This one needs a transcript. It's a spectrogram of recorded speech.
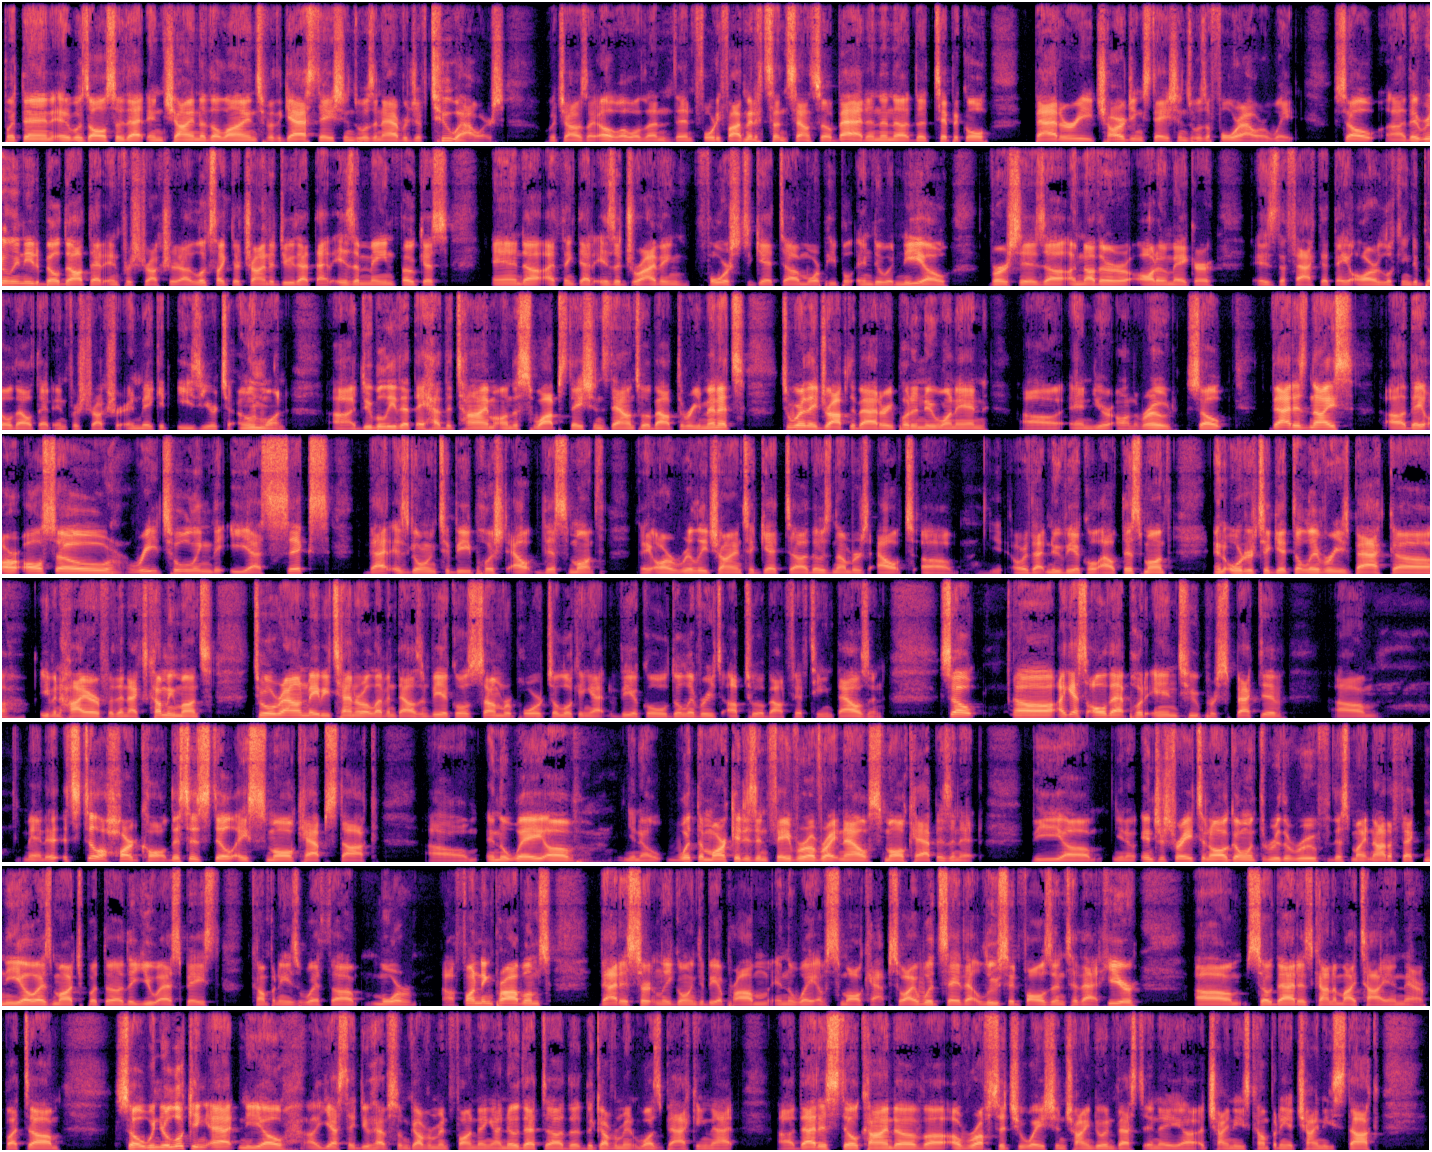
But then it was also that in China, the lines for the gas stations was an average of two hours, which I was like, oh well, well then then 45 minutes doesn't sound so bad. And then the the typical battery charging stations was a four hour wait. So uh, they really need to build out that infrastructure. It looks like they're trying to do that. That is a main focus. And uh, I think that is a driving force to get uh, more people into a NIO versus uh, another automaker is the fact that they are looking to build out that infrastructure and make it easier to own one. Uh, I do believe that they had the time on the swap stations down to about three minutes to where they drop the battery, put a new one in, uh, and you're on the road. So that is nice. Uh, they are also retooling the ES6. That is going to be pushed out this month. They are really trying to get uh, those numbers out uh, or that new vehicle out this month in order to get deliveries back uh, even higher for the next coming months to around maybe 10 or 11,000 vehicles. Some reports are looking at vehicle deliveries up to about 15,000. So, uh, I guess all that put into perspective, um, man, it, it's still a hard call. This is still a small cap stock um, in the way of you know what the market is in favor of right now small cap isn't it the um, you know interest rates and all going through the roof this might not affect NIO as much but the the us based companies with uh, more uh, funding problems that is certainly going to be a problem in the way of small cap so i would say that lucid falls into that here um, so that is kind of my tie in there but um, so when you're looking at NIO, uh, yes, they do have some government funding. I know that uh, the the government was backing that. Uh, that is still kind of uh, a rough situation trying to invest in a, uh, a Chinese company, a Chinese stock.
